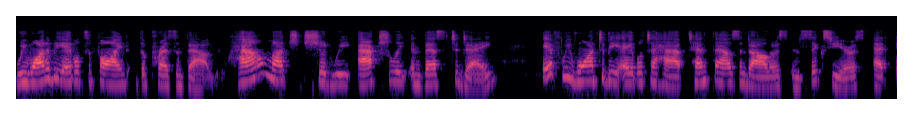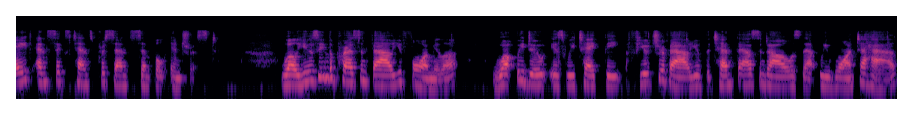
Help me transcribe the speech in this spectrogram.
we want to be able to find the present value. How much should we actually invest today if we want to be able to have $10,000 in six years at 8 and 6 tenths percent simple interest? Well, using the present value formula, what we do is we take the future value of the $10,000 that we want to have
